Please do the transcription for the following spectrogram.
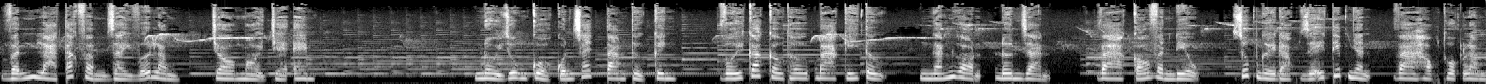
vẫn là tác phẩm dày vỡ lòng cho mọi trẻ em. Nội dung của cuốn sách Tam Tử Kinh với các câu thơ ba ký tự, ngắn gọn, đơn giản và có vần điệu giúp người đọc dễ tiếp nhận và học thuộc lòng.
